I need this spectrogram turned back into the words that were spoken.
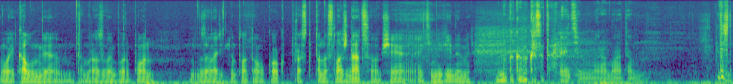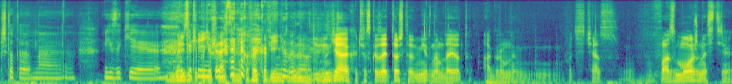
Ой, Колумбия, там розовый бурбон заварить на плато Кок, просто понаслаждаться вообще этими видами, Ну, какова красота. этим ароматом. Общем, что-то на языке На языке кофейника, да? на кафе кофейников, да. Ну, я хочу сказать то, что мир нам дает огромное м, вот сейчас возможности,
